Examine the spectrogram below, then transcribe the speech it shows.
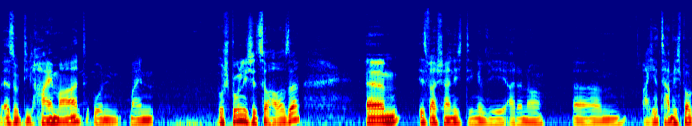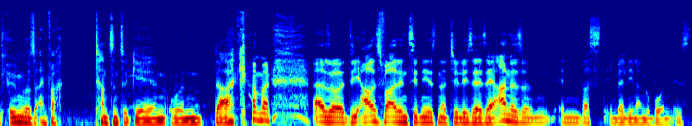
also die Heimat und mein ursprüngliches Zuhause, ähm, ist wahrscheinlich Dinge wie, I don't know, ähm, ach, jetzt habe ich Bock, irgendwo so einfach tanzen zu gehen und da kann man, also die Auswahl in Sydney ist natürlich sehr, sehr anders, in, in was in Berlin angeboten ist.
